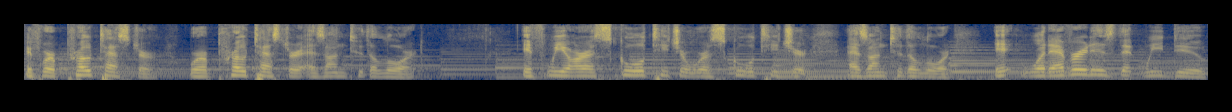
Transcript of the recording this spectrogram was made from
If we're a protester, we're a protester as unto the Lord. If we are a school teacher, we're a school teacher as unto the Lord. It, whatever it is that we do,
